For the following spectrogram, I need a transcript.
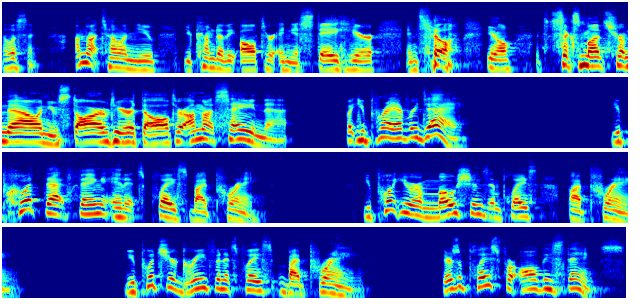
Now, listen, I'm not telling you you come to the altar and you stay here until, you know, six months from now and you starved here at the altar. I'm not saying that. But you pray every day. You put that thing in its place by praying. You put your emotions in place by praying. You put your grief in its place by praying. There's a place for all these things.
